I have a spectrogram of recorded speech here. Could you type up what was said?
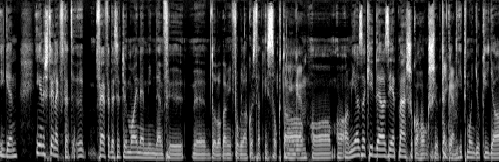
Igen, igen, és tényleg tehát felfedezhető majdnem minden fő dolog, ami foglalkoztatni szokta a, a, a, a mi az aki, de azért mások a hangsúlyok. Tehát igen. itt mondjuk így a,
